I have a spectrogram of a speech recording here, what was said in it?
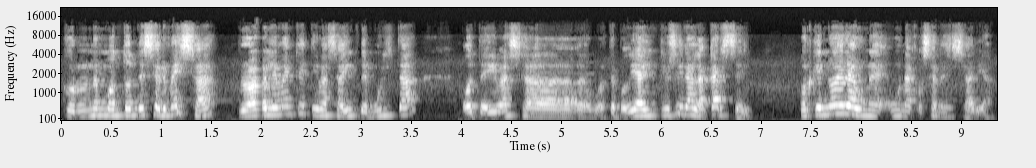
con un montón de cerveza, probablemente te ibas a ir de multa o te ibas a, te podías incluso ir a la cárcel, porque no era una, cosa necesaria.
